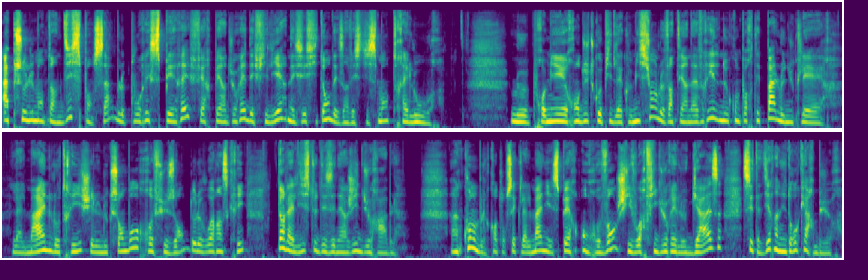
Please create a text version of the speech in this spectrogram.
absolument indispensable pour espérer faire perdurer des filières nécessitant des investissements très lourds. Le premier rendu de copie de la Commission, le 21 avril, ne comportait pas le nucléaire, l'Allemagne, l'Autriche et le Luxembourg refusant de le voir inscrit dans la liste des énergies durables. Un comble quand on sait que l'Allemagne espère en revanche y voir figurer le gaz, c'est-à-dire un hydrocarbure.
